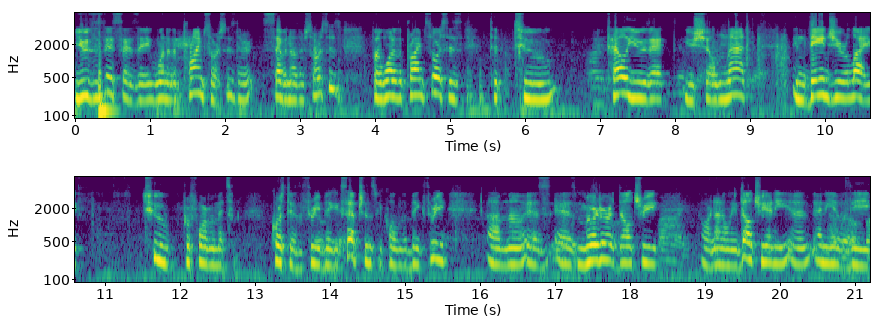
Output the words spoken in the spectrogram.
uses this as a one of the prime sources. There are seven other sources, but one of the prime sources to to tell you that you shall not endanger your life to perform a mitzvah. Of course, there are the three big exceptions. We call them the big three, um, as as murder, adultery, or not only adultery, any uh, any of the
